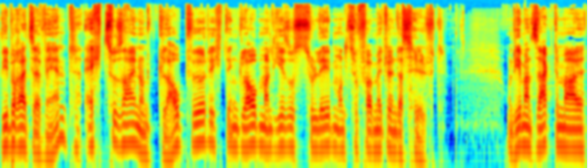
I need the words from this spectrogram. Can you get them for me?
Wie bereits erwähnt, echt zu sein und glaubwürdig den Glauben an Jesus zu leben und zu vermitteln, das hilft. Und jemand sagte mal,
